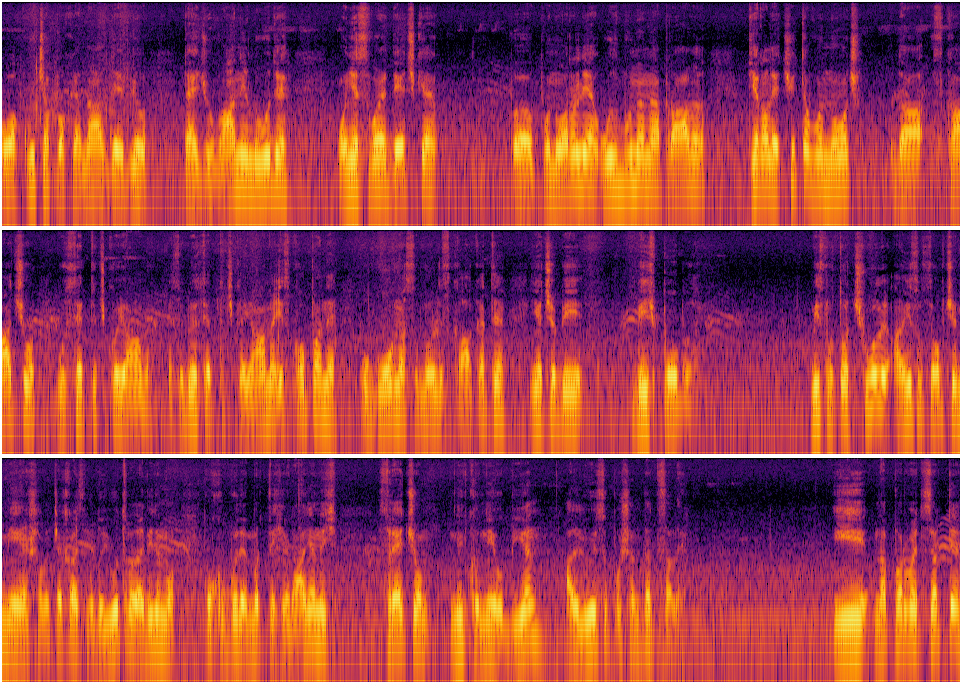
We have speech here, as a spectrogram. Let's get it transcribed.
Ova kuća pokraj nas gdje je bio taj Giovanni Lude, on je svoje dečke ponorili, uzbune napravili, tjerali čitavu noć da skaču u septičku jamu. Jer su bile septičke jame iskopane, u govna su morali skakati, inače bi, bi ih pobili. Mi smo to čuli, ali nismo se uopće miješali. Čekali smo do jutra da vidimo koliko bude mrtvih i ranjenih. Srećom, nitko nije ubijen, ali ljudi su pošandrcali. I na prvoj crti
